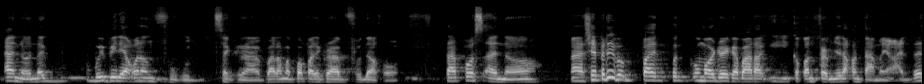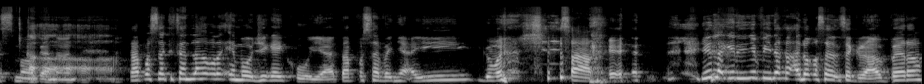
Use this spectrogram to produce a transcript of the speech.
ano, nagbibili ako ng food sa Grab para magpapal-Grab food ako. Tapos ano, ah, syempre pag, pag umorder ka, parang i-confirm nila kung tama yung address mo, Ah, ganun. ah. Tapos nagsend lang ako ng emoji kay kuya. Tapos sabi niya, ay, gumano siya sa akin. yun lang, yun yung pinaka ano ko sa, sa Grab. Pero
